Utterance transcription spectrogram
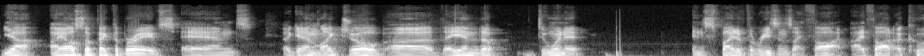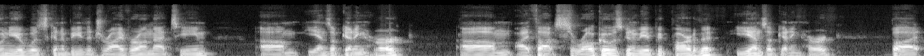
Yeah, I also picked the Braves, and again, like Job, uh, they ended up doing it in spite of the reasons I thought. I thought Acuna was going to be the driver on that team. Um, he ends up getting hurt. Um, I thought Soroka was going to be a big part of it. He ends up getting hurt, but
